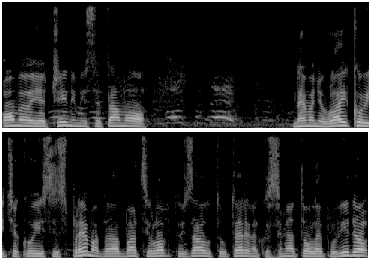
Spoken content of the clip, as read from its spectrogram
Omeo je, čini mi se, tamo Nemanju Vlajkovića koji se sprema da baci loptu iz auta u teren, ako sam ja to lepo video.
